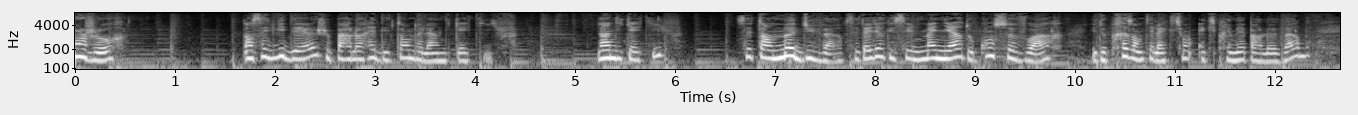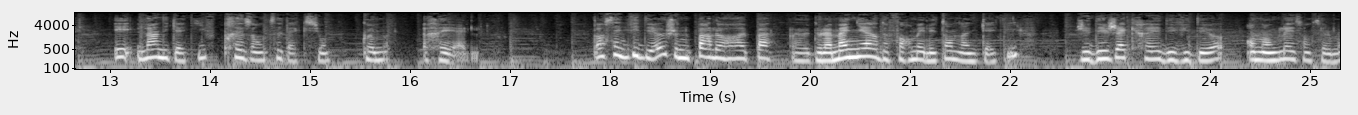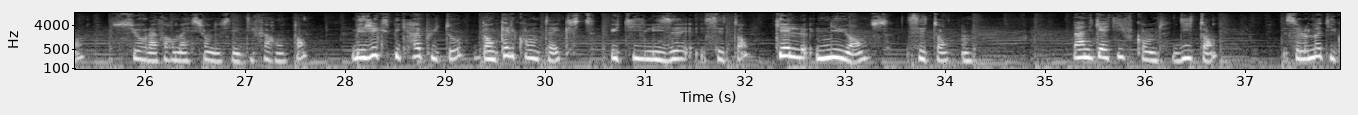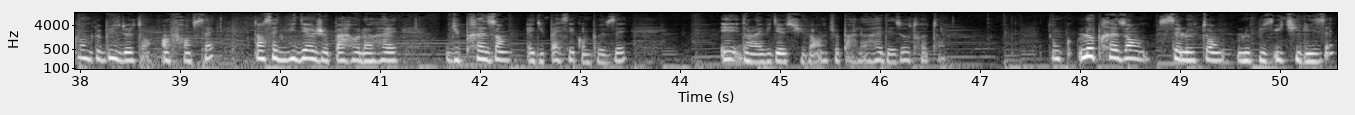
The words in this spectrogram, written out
Bonjour. Dans cette vidéo, je parlerai des temps de l'indicatif. L'indicatif, c'est un mode du verbe, c'est-à-dire que c'est une manière de concevoir et de présenter l'action exprimée par le verbe, et l'indicatif présente cette action comme réelle. Dans cette vidéo, je ne parlerai pas euh, de la manière de former les temps de l'indicatif. J'ai déjà créé des vidéos, en anglais essentiellement, sur la formation de ces différents temps mais j'expliquerai plutôt dans quel contexte utiliser ces temps, quelles nuances ces temps ont. L'indicatif compte 10 temps, c'est le mot qui compte le plus de temps en français. Dans cette vidéo, je parlerai du présent et du passé composé, et dans la vidéo suivante, je parlerai des autres temps. Donc le présent, c'est le temps le plus utilisé.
